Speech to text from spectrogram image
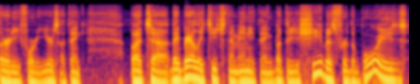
30, 40 years, I think, but uh, they barely teach them anything. But the yeshivas for the boys,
